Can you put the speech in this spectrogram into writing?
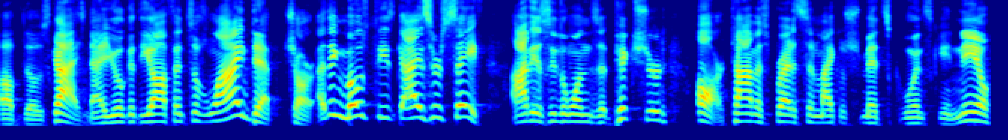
of those guys. Now you look at the offensive line depth chart. I think most of these guys are safe. Obviously, the ones that pictured are Thomas Bredeson, Michael Schmitz, Glowinski, and Neal,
